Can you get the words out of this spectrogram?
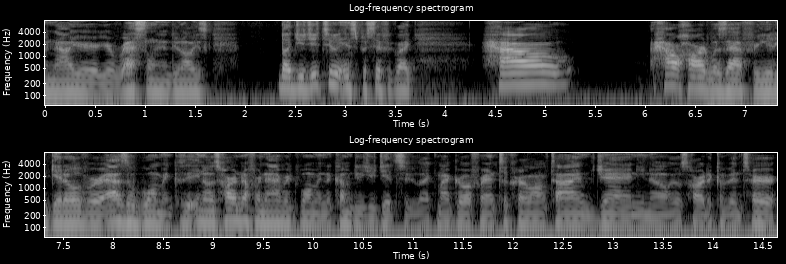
and now you're you're wrestling and doing all these, but jujitsu in specific, like how how hard was that for you to get over as a woman? Because you know it's hard enough for an average woman to come do jujitsu. Like my girlfriend took her a long time. Jen, you know, it was hard to convince her.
